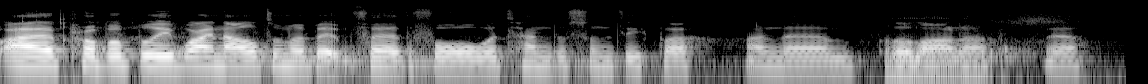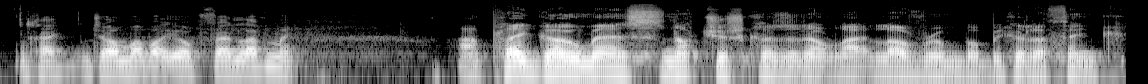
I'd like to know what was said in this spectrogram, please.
I probably Wijnaldum a bit further forward, Henderson deeper and um, Lallana, Lallana. yeah. Okay, John, what about your preferred 11, mate? I play Gomez not just because I don't like Lovren, but because I think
